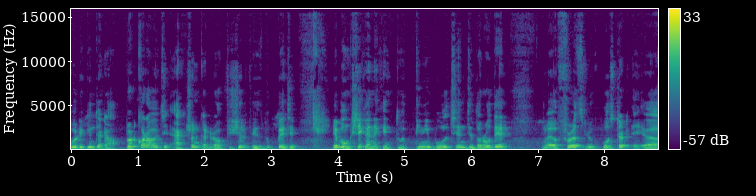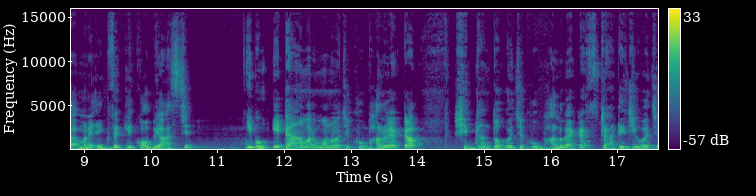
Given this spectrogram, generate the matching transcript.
করে কিন্তু একটা আপলোড করা হয়েছে অ্যাকশন কার্ডের অফিসিয়াল ফেসবুক পেজে এবং সেখানে কিন্তু তিনি বলছেন যে দরদের ফার্স্ট লুক পোস্টার মানে এক্স্যাক্টলি কবে আসছে। এবং এটা আমার মনে হচ্ছে খুব ভালো একটা সিদ্ধান্ত হয়েছে, খুব ভালো একটা স্ট্র্যাটেজি হয়েছে।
